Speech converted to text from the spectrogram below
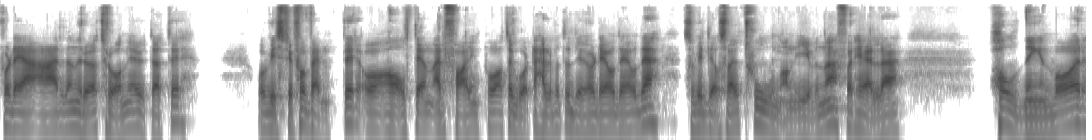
For det er den røde tråden jeg er ute etter. Og hvis vi forventer og har alltid en erfaring på at det går til helvete, det gjør det og det og det, så vil det også være toneangivende for hele holdningen vår,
